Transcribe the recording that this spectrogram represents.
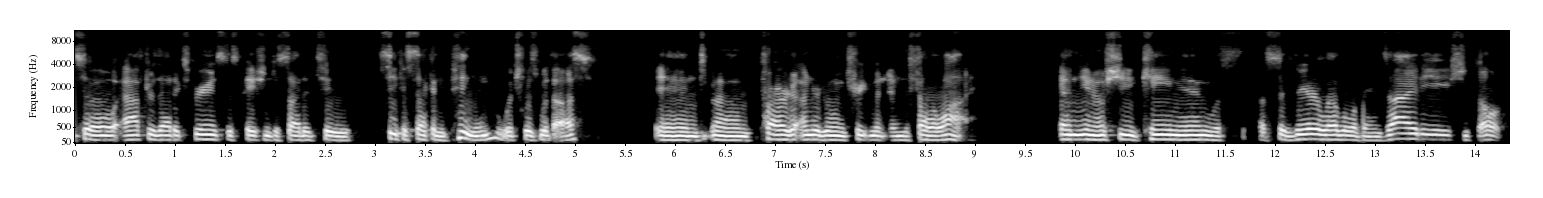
so after that experience, this patient decided to seek a second opinion, which was with us, and um, prior to undergoing treatment in the fellow eye and you know she came in with a severe level of anxiety. She felt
